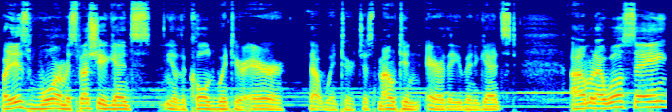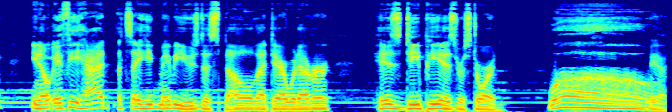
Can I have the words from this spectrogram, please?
but it is warm, especially against you know the cold winter air. Not winter, just mountain air that you've been against. Um, and I will say, you know, if he had, let's say he'd maybe used a spell that day or whatever, his DP is restored. Whoa. Yeah,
